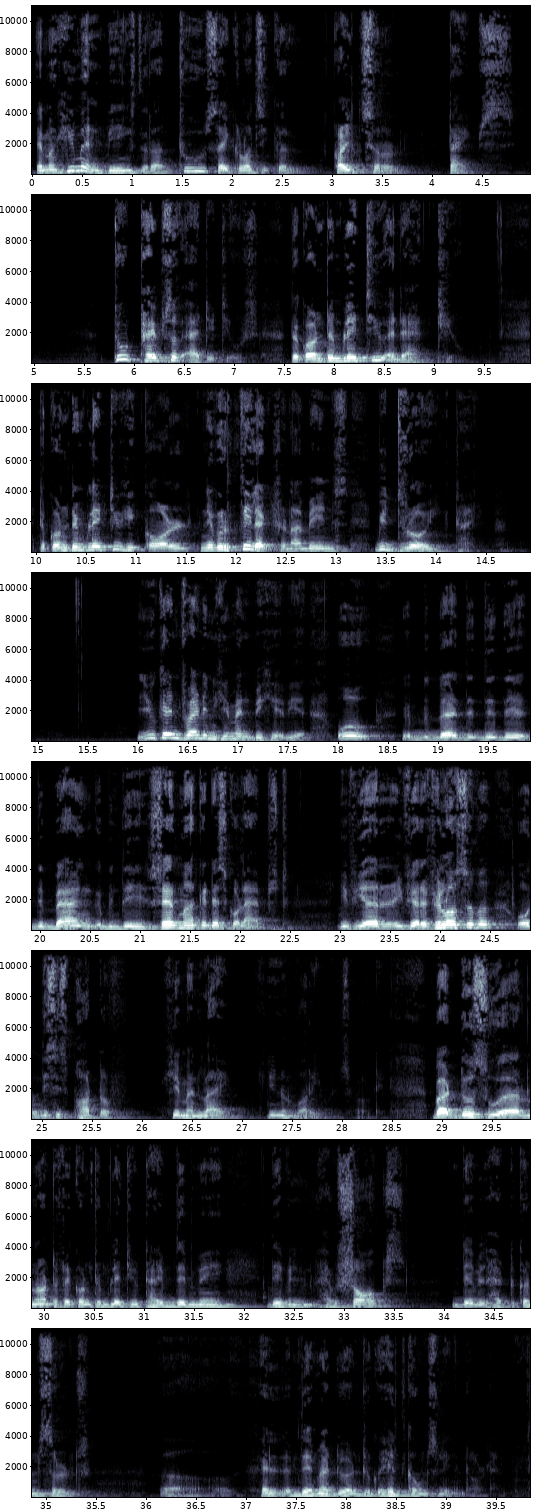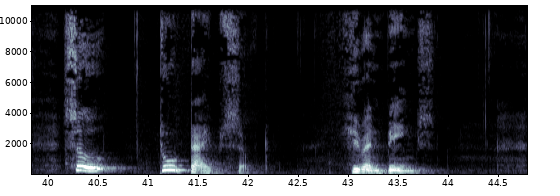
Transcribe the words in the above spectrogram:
among human beings, there are two psychological, cultural types, two types of attitudes the contemplative and active. The contemplative he called nivritti lakshana means withdrawing type. You can find in human behavior, oh, the, the, the, the bank, the share market has collapsed. If you are if you are a philosopher, oh, this is part of human life. You don't worry much about it. But those who are not of a contemplative type, they may they will have shocks. They will have to consult. Uh, health, they might do undergo health counseling and all that. So, two types of human beings.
